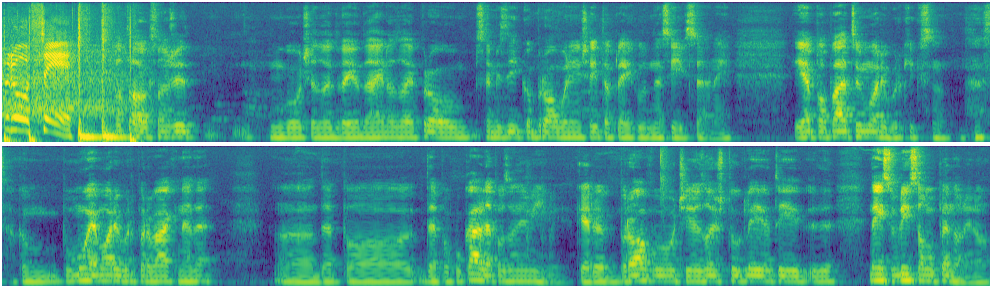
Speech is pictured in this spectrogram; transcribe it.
prosi! Pa to, sem že mogoče zdaj dve oddaji nazaj, prav se mi zdi, ko brovo in še tako lejko odnesi vse. Ne. Je pa pa tu Moribor, ki sem, po mojem Moribor prvak ne da. Uh, da pa, da pa pokal, da pa zanimivi. Ker brovo, če zdaj tu gledal, ti eh, ne so bili samo penali, no.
